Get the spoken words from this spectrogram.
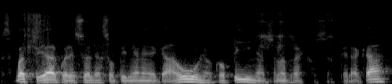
Se puede estudiar cuáles son las opiniones de cada uno, qué opinan, son otras cosas. Pero acá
